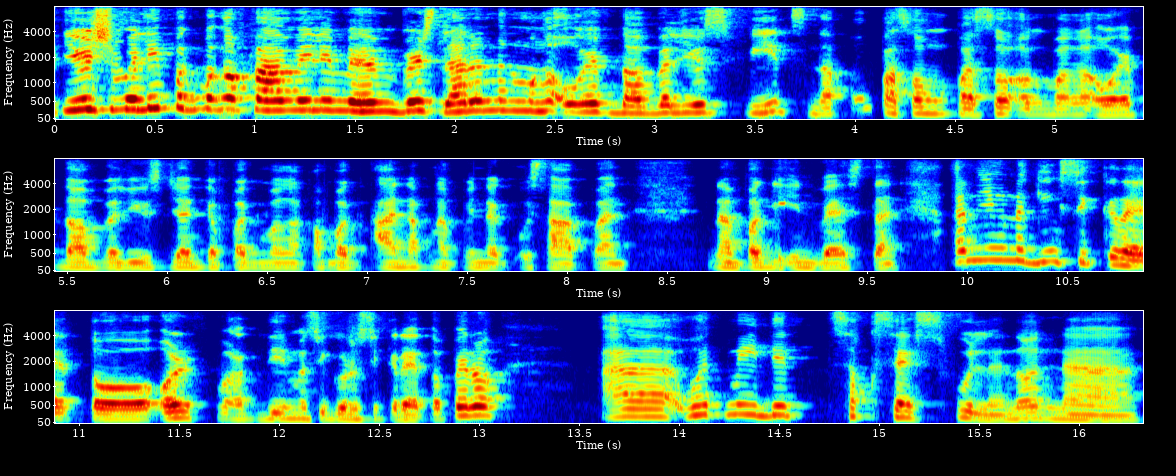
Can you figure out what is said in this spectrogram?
usually pag mga family members, lalo ng mga OFWs feeds, naku, pasong-paso ang mga OFWs dyan kapag mga kamag-anak na pinag-usapan ng pag-iinvestan. Ano yung naging sikreto, or well, di man siguro sikreto, pero uh, what made it successful ano na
